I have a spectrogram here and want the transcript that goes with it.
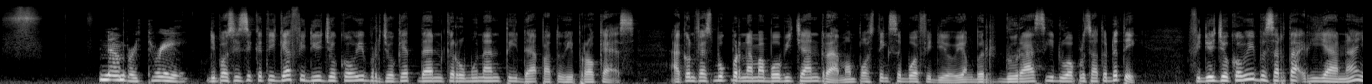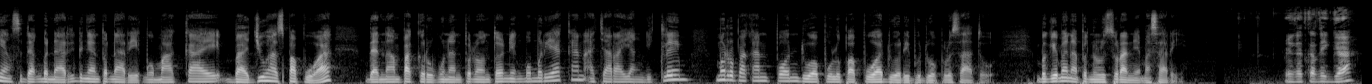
Number 3. Di posisi ketiga, video Jokowi berjoget dan kerumunan tidak patuhi prokes. Akun Facebook bernama Bobby Chandra memposting sebuah video yang berdurasi 21 detik. Video Jokowi beserta Riana yang sedang menari dengan penari yang memakai baju khas Papua dan nampak kerumunan penonton yang memeriahkan acara yang diklaim merupakan PON 20 Papua 2021. Bagaimana penelusurannya Mas Hari? Peringkat ketiga,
